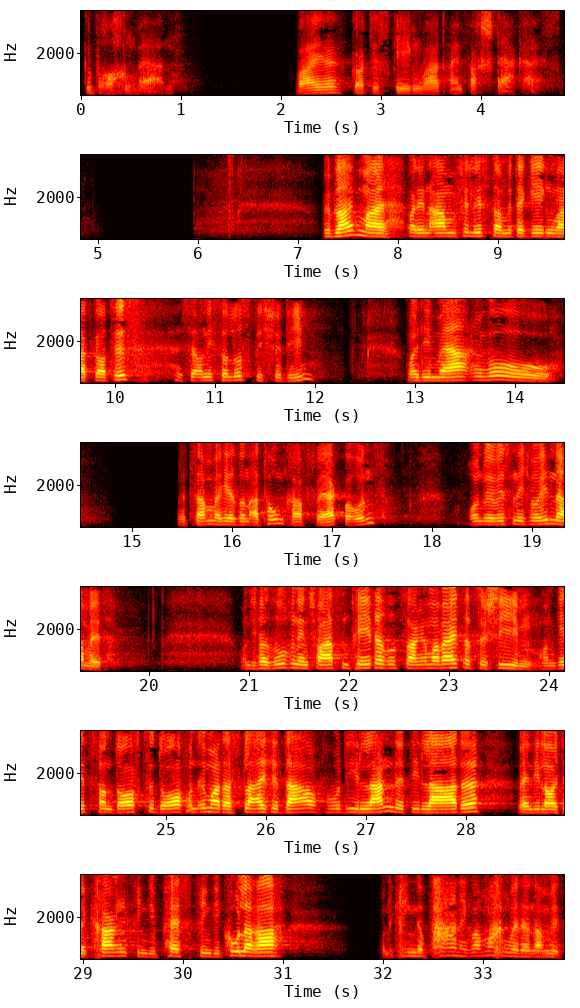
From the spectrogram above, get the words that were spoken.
gebrochen werden, weil Gottes Gegenwart einfach stärker ist. Wir bleiben mal bei den armen Philistern mit der Gegenwart Gottes ist ja auch nicht so lustig für die, weil die merken, wo, jetzt haben wir hier so ein Atomkraftwerk bei uns und wir wissen nicht, wohin damit. Und die versuchen den schwarzen Peter sozusagen immer weiter zu schieben. Und geht's von Dorf zu Dorf und immer das Gleiche da, wo die landet, die Lade, werden die Leute krank, kriegen die Pest, kriegen die Cholera und die kriegen eine Panik. Was machen wir denn damit?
